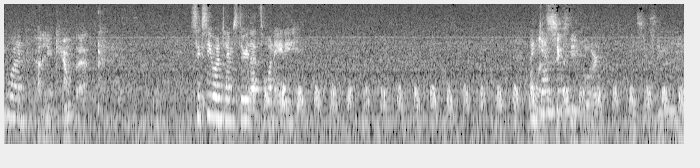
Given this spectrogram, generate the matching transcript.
61. How do you count that? 61 times 3, that's 180. I 164, 169.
